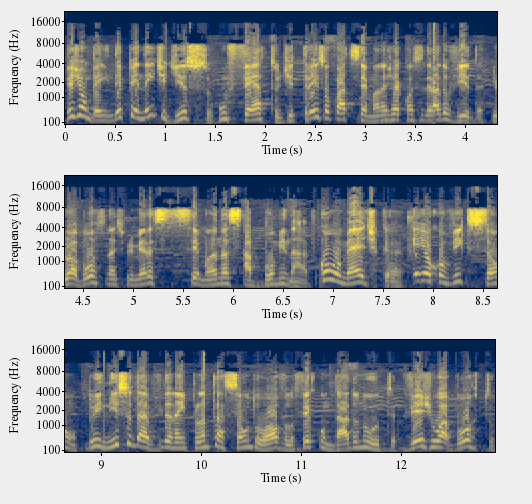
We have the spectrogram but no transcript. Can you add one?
Vejam bem, independente disso, um feto de 3 ou 4 semanas já é considerado vida e o aborto nas primeiras semanas abominável. Como médica, tenho convicção do início da vida na implantação do óvulo fecundado no útero. Vejo o aborto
